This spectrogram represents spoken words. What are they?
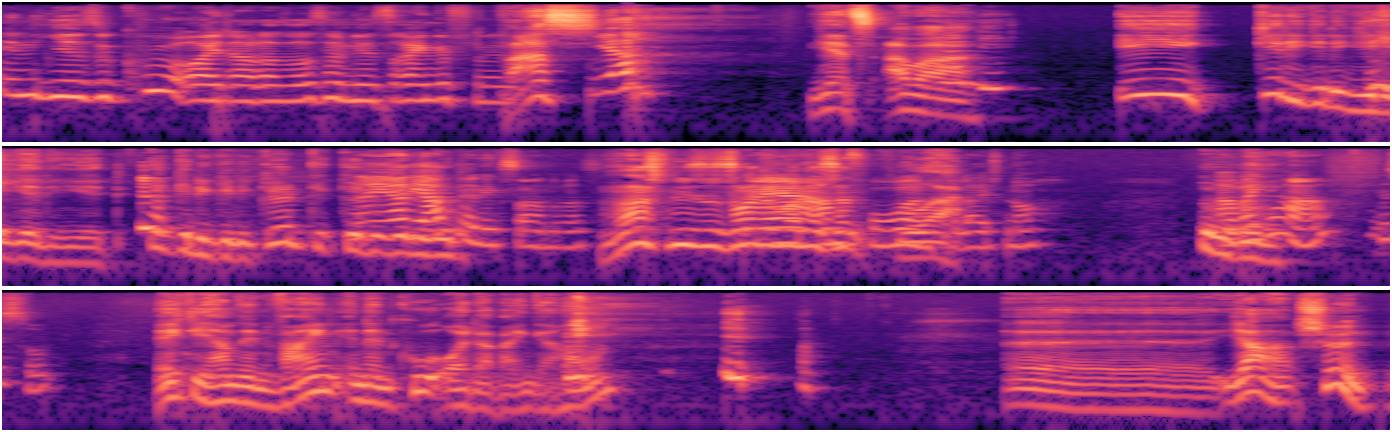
in hier so Kuhäuter oder sowas haben die jetzt reingefüllt. was? Ja. Jetzt aber. Haben die. I, giddy, giddy, giddy, giddy, giddy, giddy, giddy, giddy, giddy, Naja, die hatten ja nichts anderes. Was, wieso sollte man Naja, das denn? Amphoren Boah. vielleicht noch. Aber ja, ist so. Echt, die haben den Wein in den Kuhäuter reingehauen? äh, ja, schön.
